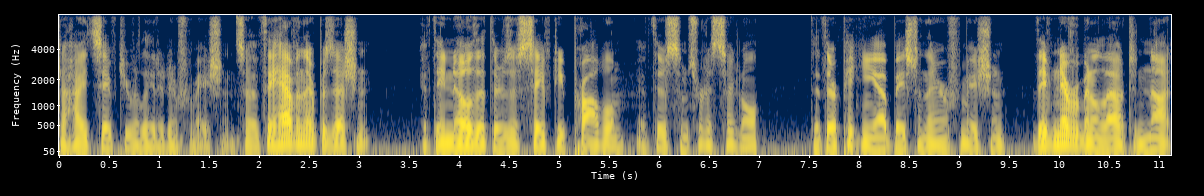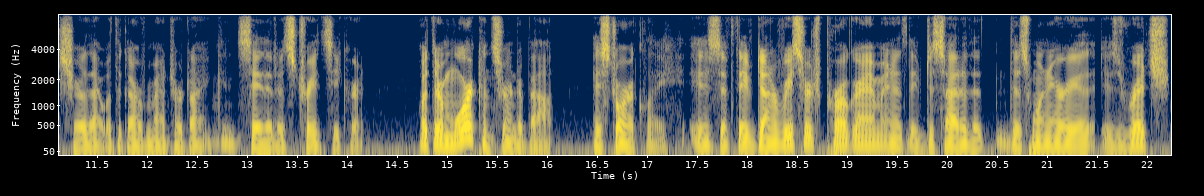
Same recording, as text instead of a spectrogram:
to hide safety related information. So if they have in their possession, if they know that there's a safety problem, if there's some sort of signal that they're picking up based on their information, They've never been allowed to not share that with the government or say that it's trade secret. What they're more concerned about historically is if they've done a research program and if they've decided that this one area is rich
